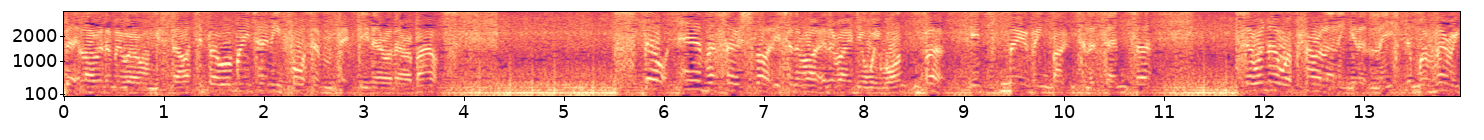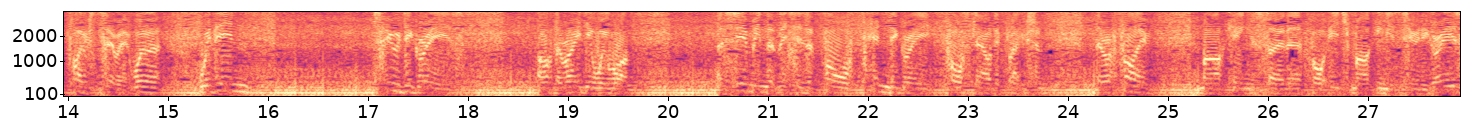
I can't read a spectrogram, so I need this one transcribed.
bit lower than we were when we started, but we're maintaining 4750 there or thereabouts. Still ever so slightly to the right of the radial we want, but it's moving back to the centre. So we know we're paralleling it at least, and we're very close to it. We're within two degrees of the radial we want. Assuming that this is a full 10 degree full scale deflection, there are five markings, so therefore each marking is two degrees.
